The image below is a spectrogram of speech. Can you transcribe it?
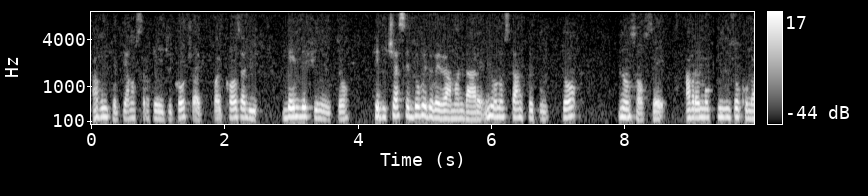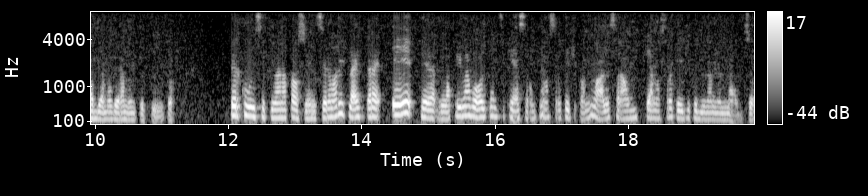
avuto il piano strategico, cioè qualcosa di ben definito, che dicesse dove dovevamo andare, nonostante tutto, non so se avremmo chiuso come abbiamo veramente chiuso. Per cui settimana prossima inizieremo a riflettere e per la prima volta, anziché essere un piano strategico annuale, sarà un piano strategico di un anno e mezzo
